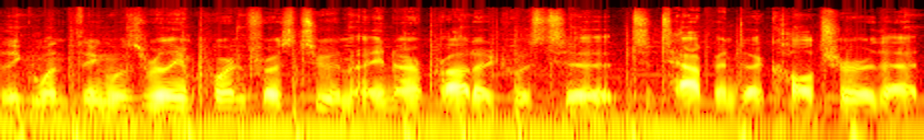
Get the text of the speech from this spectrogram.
I think one thing was really important for us too in, in our product was to, to tap into a culture that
